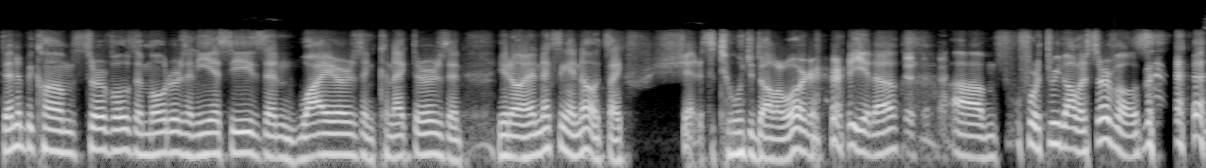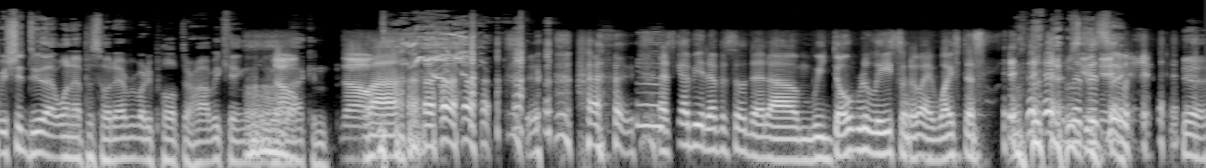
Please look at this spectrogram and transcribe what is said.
Then it becomes servos and motors and ESCs and wires and connectors and you know. And next thing I know, it's like, shit, it's a two hundred dollar order, you know, um, f- for three dollar servos. we should do that one episode. Everybody pull up their hobby king and go No. back and no. Wow. That's gotta be an episode that um we don't release so that my wife doesn't listen to it. yeah,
